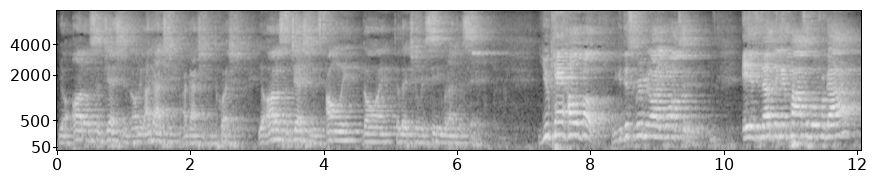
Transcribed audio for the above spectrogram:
Your auto suggestion only, I got you, I got you the question. Your auto suggestion is only going to let you receive what I just said. You can't hold both. You can disagree with me all you want to. Is nothing impossible for God?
